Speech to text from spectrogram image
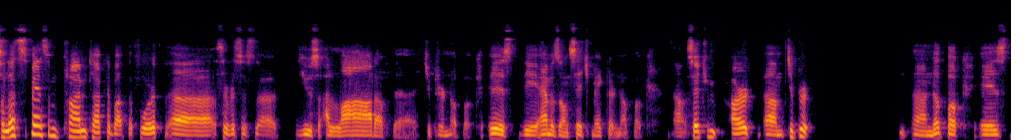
So let's spend some time talking about the fourth uh, services that use a lot of the Jupyter Notebook is the Amazon SageMaker Notebook. Uh, Sage, our um, Jupyter uh, Notebook is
